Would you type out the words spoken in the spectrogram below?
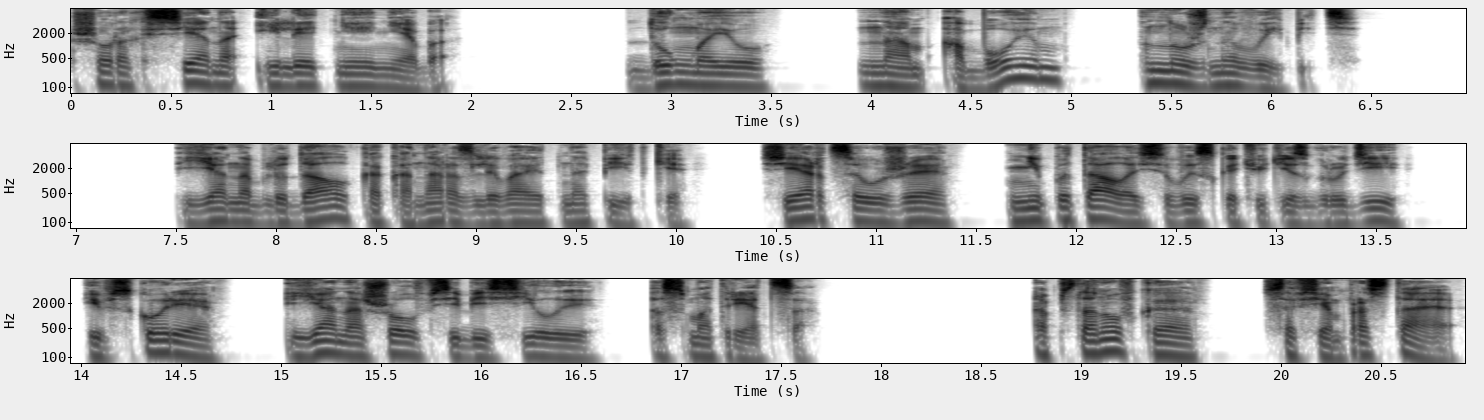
шорох сена и летнее небо. «Думаю, нам обоим нужно выпить». Я наблюдал, как она разливает напитки. Сердце уже не пыталось выскочить из груди, и вскоре я нашел в себе силы осмотреться. Обстановка совсем простая.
